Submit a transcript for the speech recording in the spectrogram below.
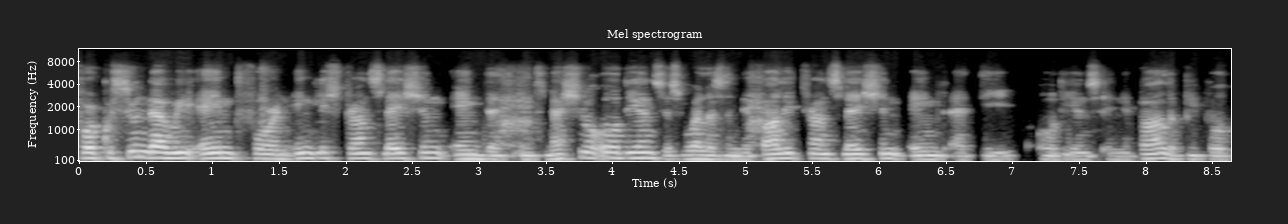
for Kusunda, we aimed for an English translation aimed at international audience, as well as a Nepali translation aimed at the audience in Nepal, the people,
